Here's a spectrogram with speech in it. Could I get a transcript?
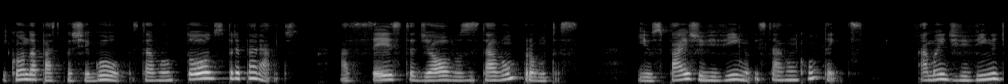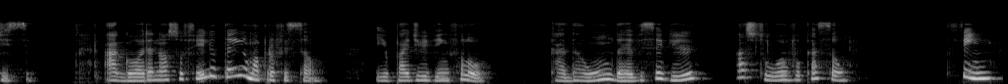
E quando a Páscoa chegou, estavam todos preparados. A cesta de ovos estavam prontas e os pais de Vivinho estavam contentes. A mãe de Vivinho disse: Agora nosso filho tem uma profissão. E o pai de Vivinho falou: Cada um deve seguir a sua vocação. Fim.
